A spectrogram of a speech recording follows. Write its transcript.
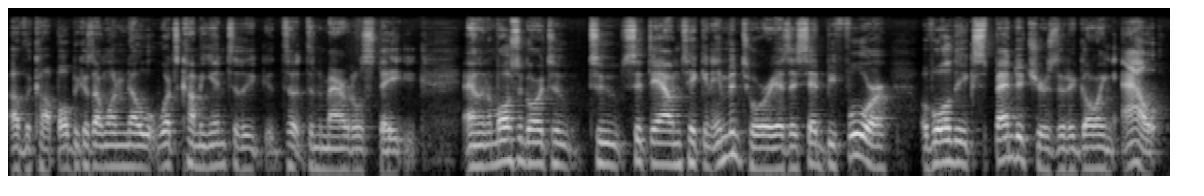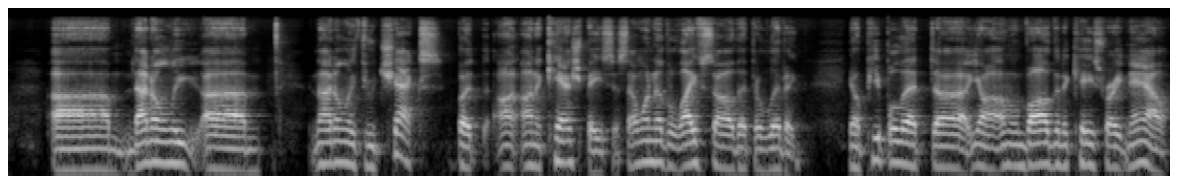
of the couple because I want to know what's coming into the to, to the marital estate. And I'm also going to to sit down and take an inventory, as I said before, of all the expenditures that are going out, um, not only um, not only through checks, but on, on a cash basis. I want to know the lifestyle that they're living. You know, people that uh, you know, I'm involved in a case right now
